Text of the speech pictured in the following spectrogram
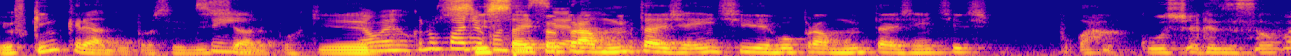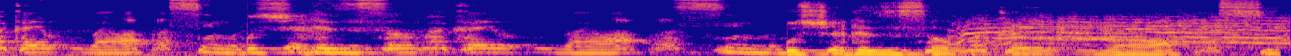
eu fiquei incrédulo, pra ser sincero. Porque É um erro que não pode se isso aí foi acontecer, pra né? muita gente, errou pra muita gente, eles... O custo de aquisição vai cair, vai lá pra cima. O custo de aquisição vai cair, vai lá pra cima.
